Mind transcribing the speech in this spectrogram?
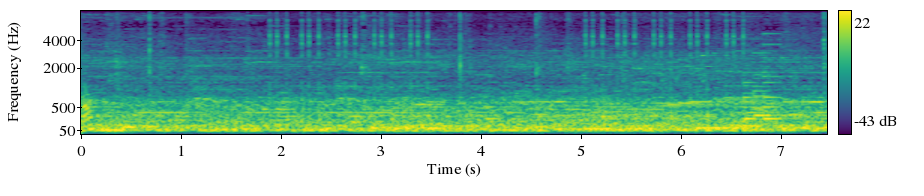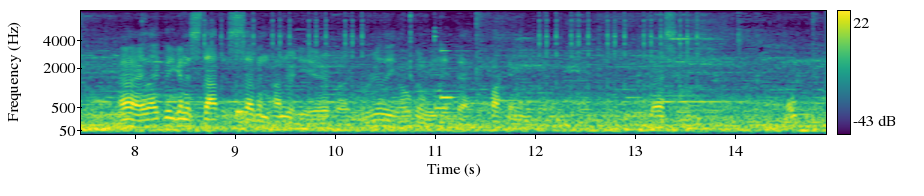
Nope. Alright, likely gonna stop at 700 here, but really hoping we hit that fucking progressive. Nope.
